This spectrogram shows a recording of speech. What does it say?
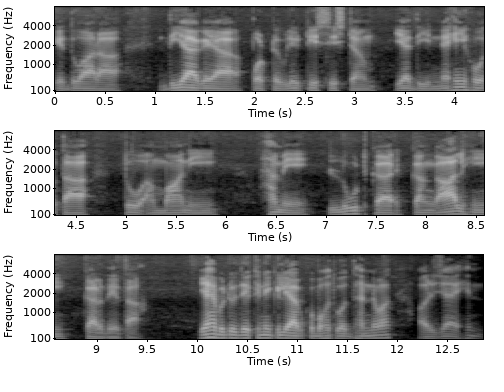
के द्वारा दिया गया पोर्टेबिलिटी सिस्टम यदि नहीं होता तो अम्बानी हमें लूट कर कंगाल ही कर देता। यह वीडियो देखने के लिए आपको बहुत बहुत धन्यवाद और जय हिंद।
